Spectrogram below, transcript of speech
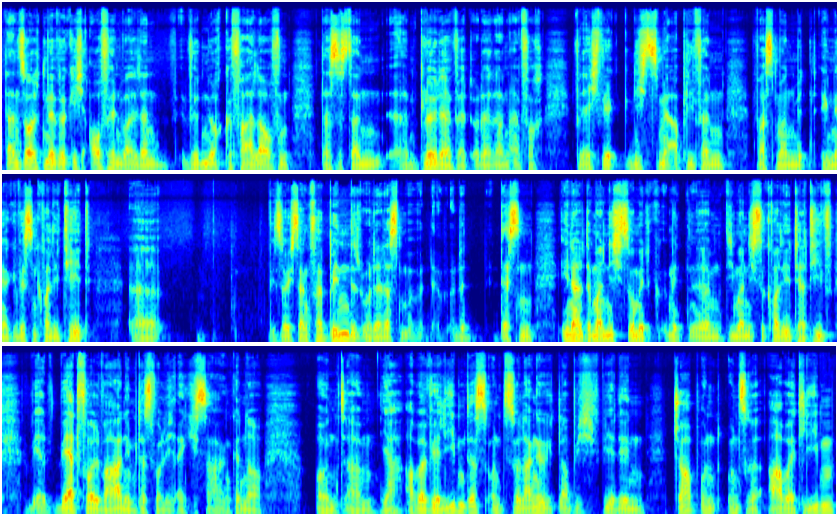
dann sollten wir wirklich aufhören, weil dann würden wir auch Gefahr laufen, dass es dann äh, blöder wird oder dann einfach vielleicht wir nichts mehr abliefern, was man mit irgendeiner gewissen Qualität äh, wie soll ich sagen, verbindet oder, das, oder dessen Inhalte man nicht so mit, mit ähm, die man nicht so qualitativ wertvoll wahrnimmt. Das wollte ich eigentlich sagen, genau. Und ähm, ja, aber wir lieben das und solange, glaube ich, wir den Job und unsere Arbeit lieben,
